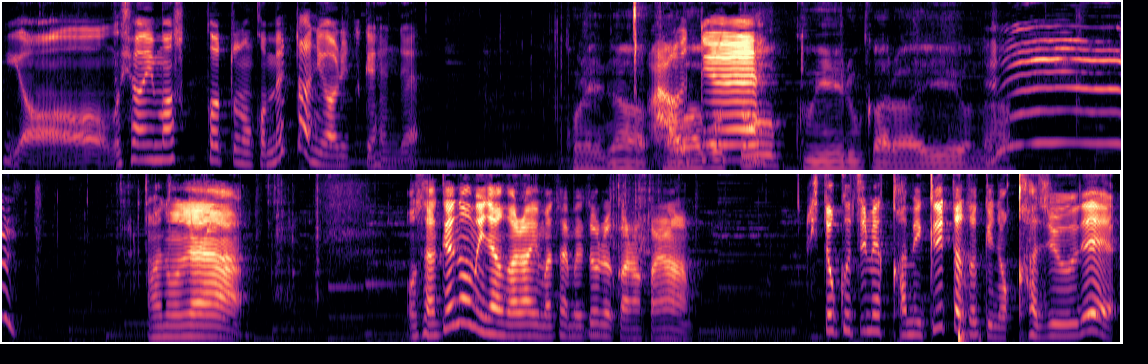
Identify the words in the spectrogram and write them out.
う、いやーシャインマスカットなんかめったにありつけへんで。これな皮あごと食えるからええよな。あのねお酒飲みながら今食べとるからかな。一口目噛み切った時の果汁で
